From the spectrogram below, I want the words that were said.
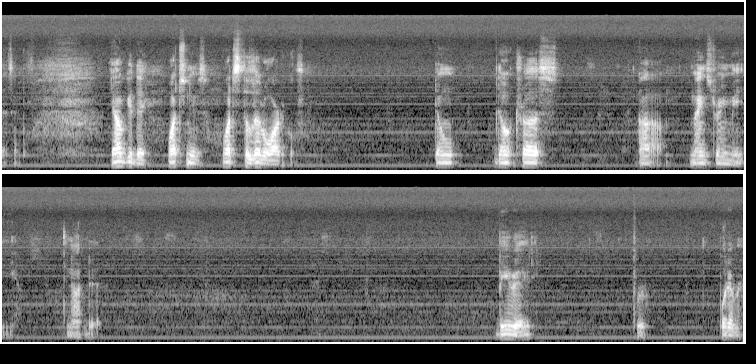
That simple. Y'all have a good day. Watch news. Watch the little articles. Don't don't trust uh, mainstream media. Do not do it. Be ready for whatever.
